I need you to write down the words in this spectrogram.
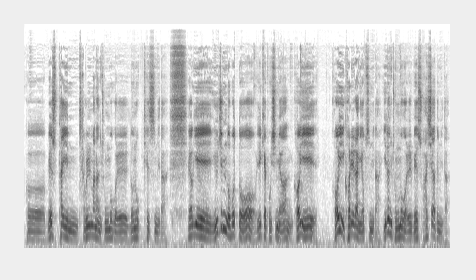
그 매수 타임 잡을 만한 종목을 넣어놓겠습니다. 여기 유진 로봇도 이렇게 보시면 거의 거의 거래량이 없습니다. 이런 종목을 매수하셔야 됩니다.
